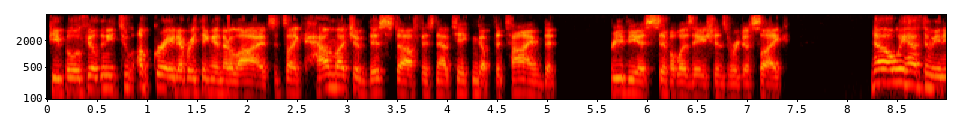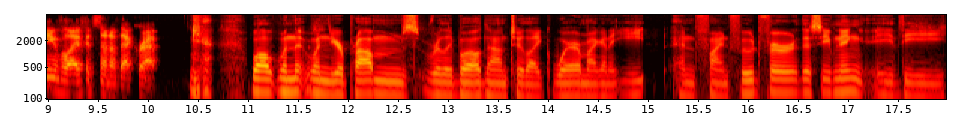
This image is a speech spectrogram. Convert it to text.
people who feel the need to upgrade everything in their lives. It's like how much of this stuff is now taking up the time that previous civilizations were just like, no, we have the meaning of life. It's none of that crap. Yeah. Well, when the, when your problems really boil down to like where am I going to eat and find food for this evening, the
